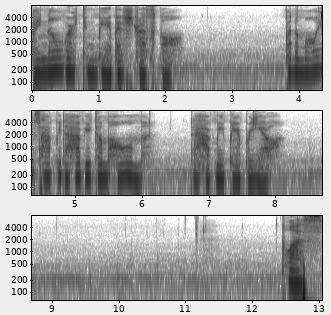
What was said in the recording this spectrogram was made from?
I know work can be a bit stressful, but I'm always happy to have you come home to have me pamper you. Plus,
